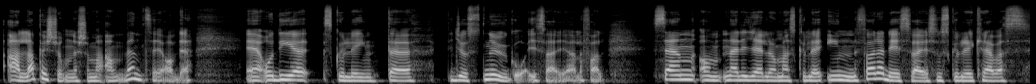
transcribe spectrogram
alla personer som har använt sig av det. Eh, och det skulle inte just nu gå i Sverige i alla fall. Sen om, när det gäller om man skulle införa det i Sverige så skulle det krävas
